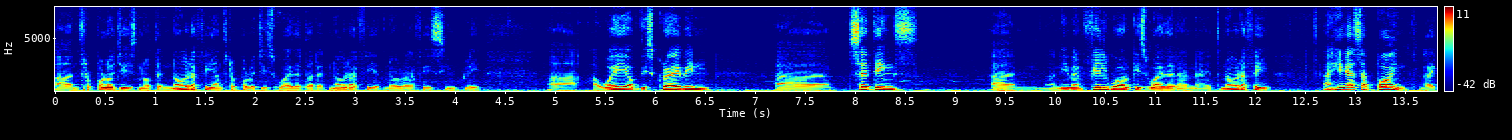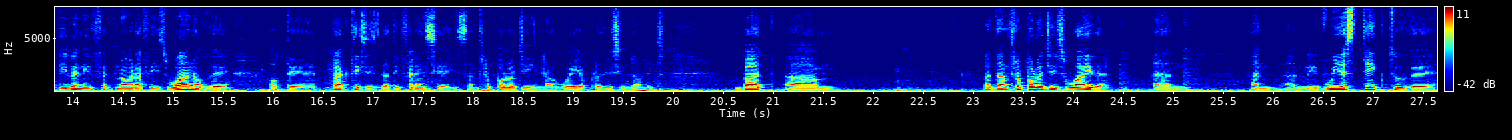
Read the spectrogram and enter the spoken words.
uh, anthropology is not ethnography, anthropology is wider than ethnography, ethnography is simply uh, a way of describing uh, settings, um, and even fieldwork is wider than ethnography. And he has a point, like even if ethnography is one of the of the practices that differentiates anthropology in our way of producing knowledge, but um, but anthropology is wider, and and and if we stick to the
